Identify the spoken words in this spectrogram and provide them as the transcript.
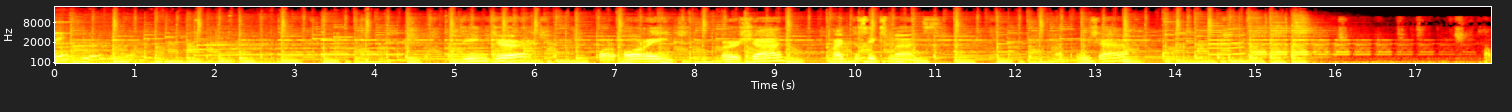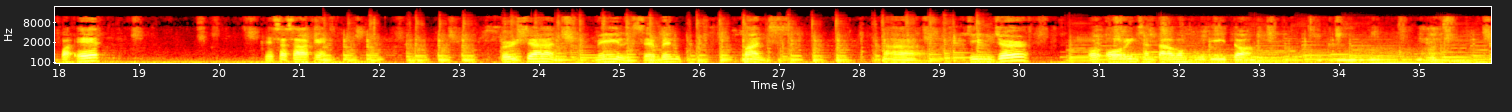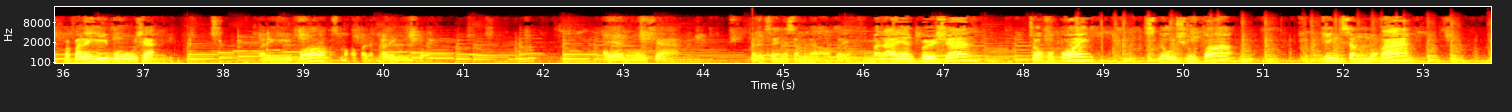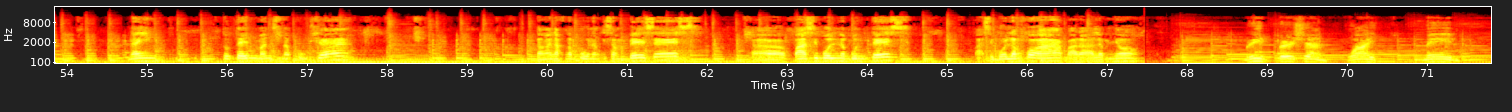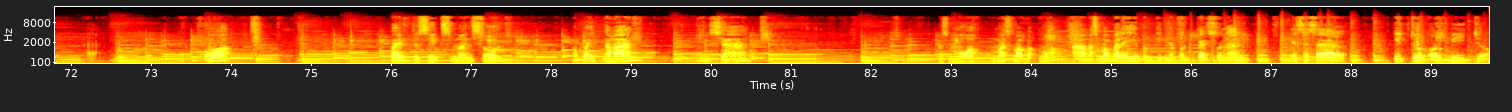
Thank you. ginger or orange. Persian, 5 to 6 months. Yan po siya. Mabait. Kesa sa akin. Persian, male, 7 months. Ah, ginger or orange ang tawag po dito. Mabalahibo ho siya. Balahibo, mas makapal ang balahibo. Ayan ho siya. Balik sa inyo sa mga okay. Himalayan Persian, Choco Point, Snowshoe po, links ang muka, 9 to 10 months na po siya. Nanganak na po ng isang beses. Ah, possible na buntes. Possible lang po ha, para alam nyo. Breed Persian, white, male. po. 5 to 6 months old. Mabait naman. Siya. Mas mukha, mas maba, mukha, ah, mas mabalahibong tignan pag personal kaysa sa picture or video.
